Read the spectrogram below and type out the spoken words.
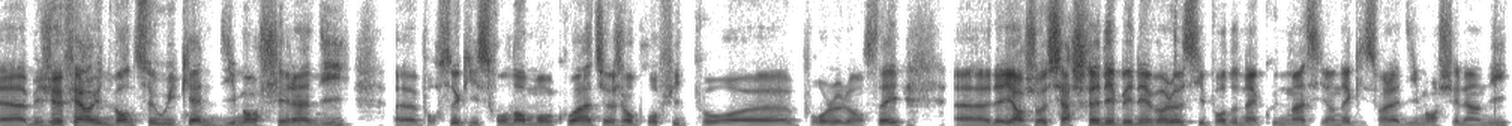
Euh, mais je vais faire une vente ce week-end, dimanche et lundi. Euh, pour ceux qui seront dans mon coin, j'en profite pour, euh, pour le lancer. D'ailleurs, je chercherai des bénévoles aussi pour donner un coup de main s'il y en a qui sont là dimanche et lundi.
